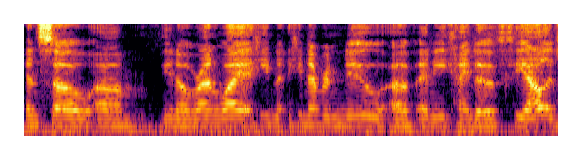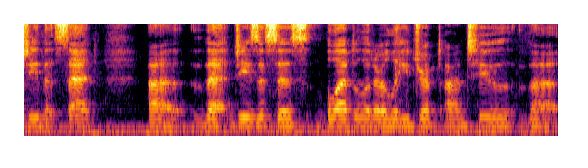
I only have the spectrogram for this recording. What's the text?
And so, um, you know, Ron Wyatt he he never knew of any kind of theology that said uh, that Jesus's blood literally dripped onto the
